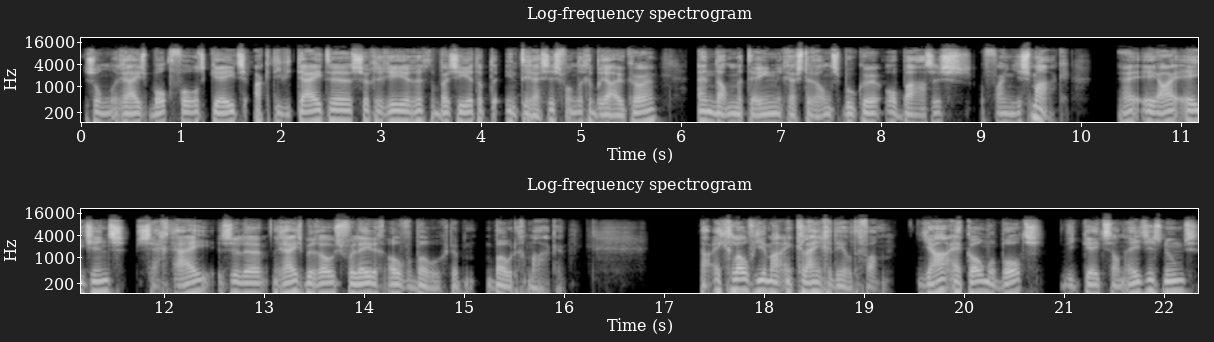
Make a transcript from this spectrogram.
zo'n reisbot volgens Gates activiteiten suggereren gebaseerd op de interesses van de gebruiker en dan meteen restaurants boeken op basis van je smaak. AI-agents, zegt hij, zullen reisbureaus volledig overbodig maken. Nou, ik geloof hier maar een klein gedeelte van. Ja, er komen bots, die Gates dan agents noemt,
